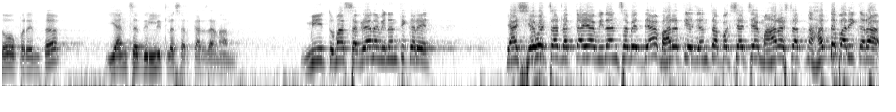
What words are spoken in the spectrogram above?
तोपर्यंत यांचं दिल्लीतलं सरकार जाणार नाही. मी तुम्हा सगळ्यांना विनंती करेन या शेवटचा धक्का या विधानसभेत द्या भारतीय जनता पक्षाच्या महाराष्ट्रातनं हद्दपारी करा.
